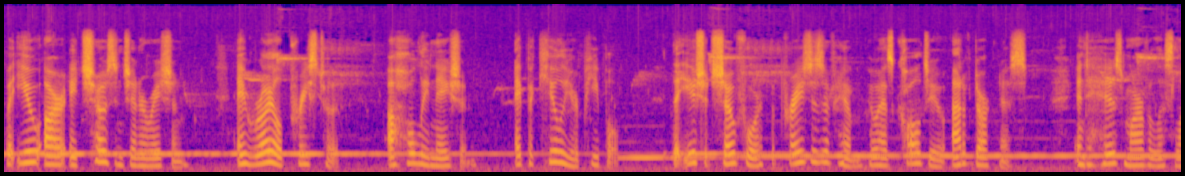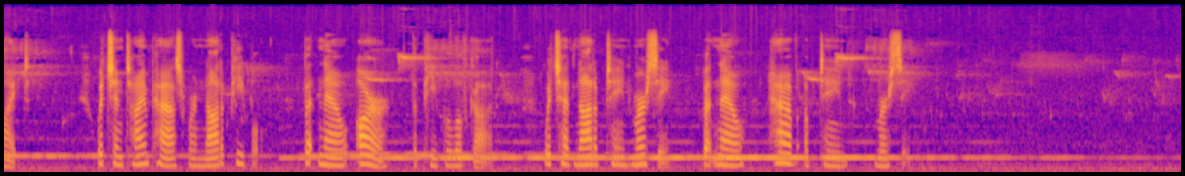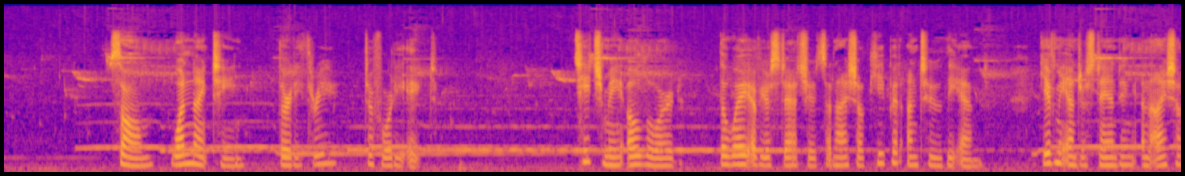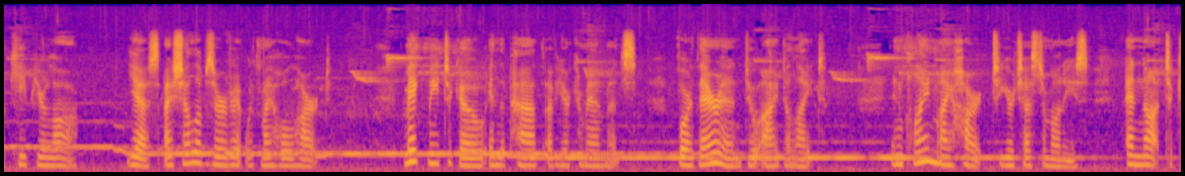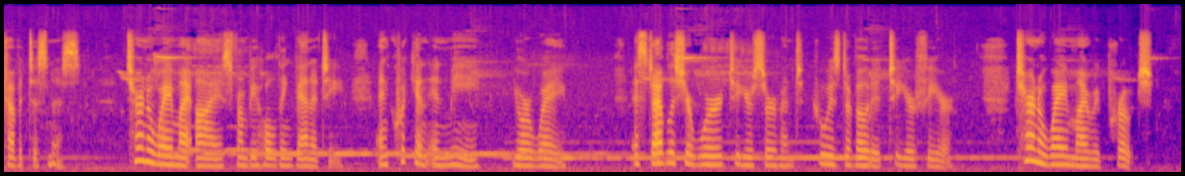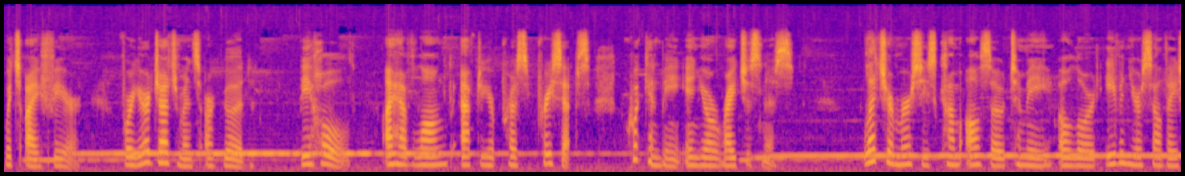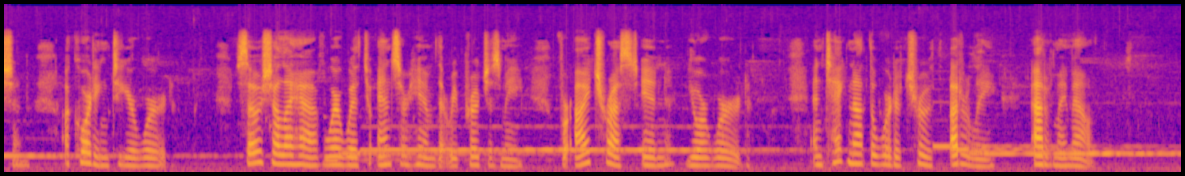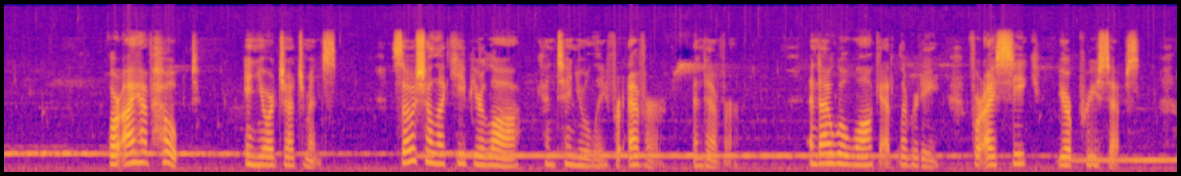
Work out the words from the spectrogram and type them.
But you are a chosen generation, a royal priesthood, a holy nation, a peculiar people, that you should show forth the praises of him who has called you out of darkness into his marvelous light, which in time past were not a people, but now are the people of God, which had not obtained mercy, but now have obtained mercy. Psalm 119, 33 to 48. Teach me, O Lord, the way of your statutes, and I shall keep it unto the end. Give me understanding, and I shall keep your law. Yes, I shall observe it with my whole heart. Make me to go in the path of your commandments, for therein do I delight. Incline my heart to your testimonies, and not to covetousness. Turn away my eyes from beholding vanity, and quicken in me your way. Establish your word to your servant, who is devoted to your fear. Turn away my reproach, which I fear, for your judgments are good. Behold, I have longed after your precepts. Quicken me in your righteousness. Let your mercies come also to me, O Lord, even your salvation, according to your word. So shall I have wherewith to answer him that reproaches me, for I trust in your word. And take not the word of truth utterly out of my mouth. For I have hoped in your judgments. So shall I keep your law continually forever and ever. And I will walk at liberty, for I seek your precepts.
